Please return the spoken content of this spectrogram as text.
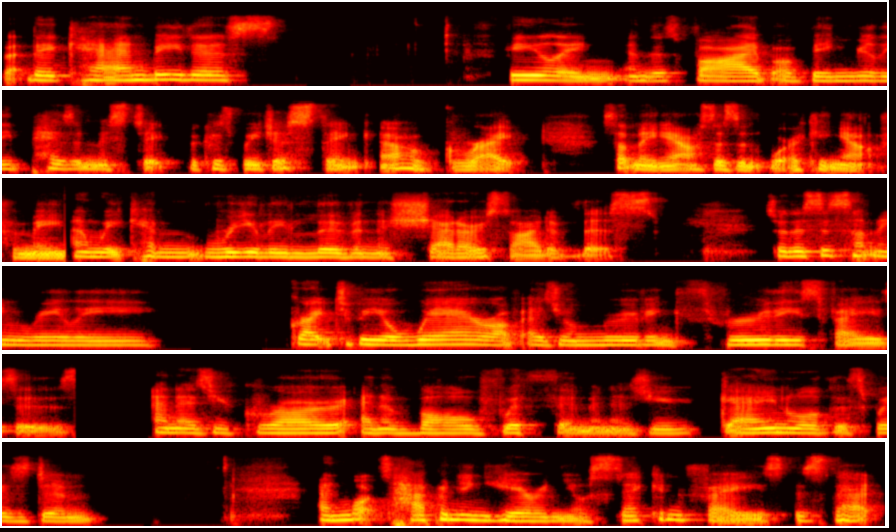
but there can be this feeling and this vibe of being really pessimistic because we just think, oh, great, something else isn't working out for me. And we can really live in the shadow side of this. So, this is something really great to be aware of as you're moving through these phases and as you grow and evolve with them, and as you gain all of this wisdom. And what's happening here in your second phase is that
